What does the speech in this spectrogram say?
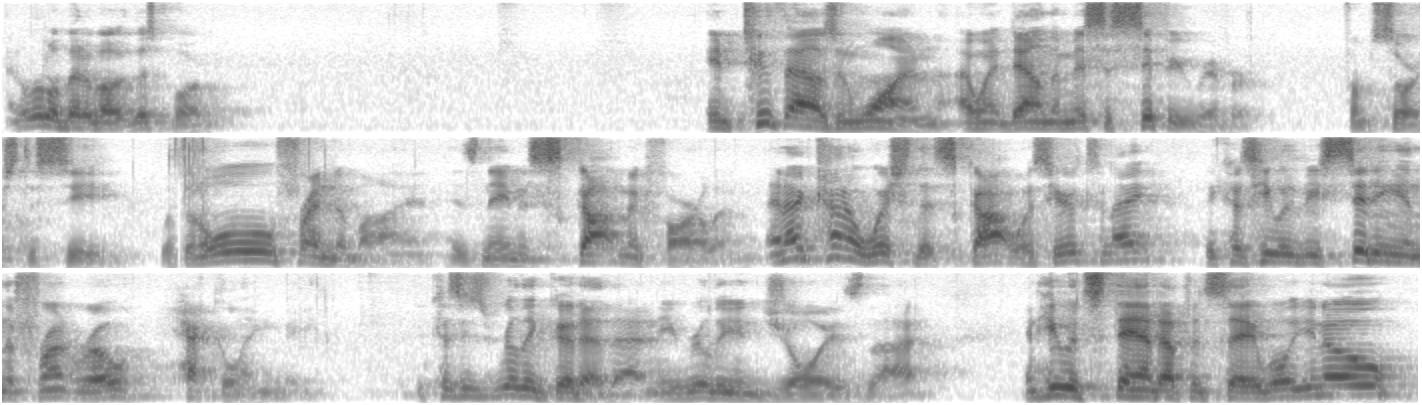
and a little bit about this book. In 2001, I went down the Mississippi River from source to sea with an old friend of mine. His name is Scott McFarland. And I kind of wish that Scott was here tonight because he would be sitting in the front row heckling me because he's really good at that and he really enjoys that. And he would stand up and say, well, you know,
